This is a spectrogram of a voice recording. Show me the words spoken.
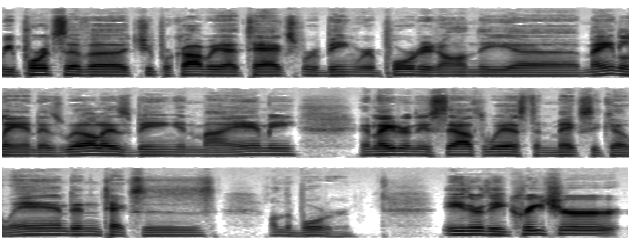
reports of uh, chupacabra attacks were being reported on the uh, mainland as well as being in Miami and later in the southwest in Mexico and in Texas on the border. Either the creature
